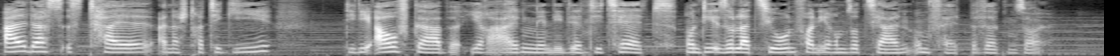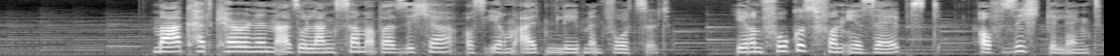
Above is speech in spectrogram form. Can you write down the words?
All das ist Teil einer Strategie, die die Aufgabe ihrer eigenen Identität und die Isolation von ihrem sozialen Umfeld bewirken soll. Mark hat Carolyn also langsam aber sicher aus ihrem alten Leben entwurzelt, ihren Fokus von ihr selbst auf sich gelenkt,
